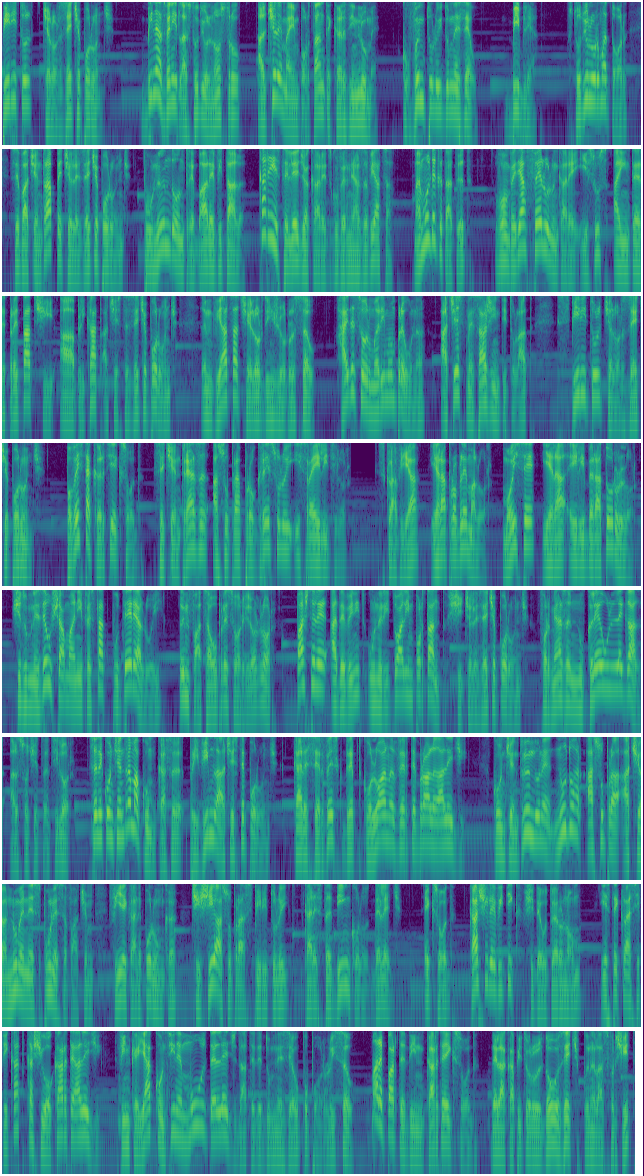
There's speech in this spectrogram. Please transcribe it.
Spiritul celor 10 porunci. Bine ați venit la studiul nostru al cele mai importante cărți din lume, Cuvântul lui Dumnezeu, Biblia. Studiul următor se va centra pe cele 10 porunci, punând o întrebare vitală. Care este legea care îți guvernează viața? Mai mult decât atât, vom vedea felul în care Isus a interpretat și a aplicat aceste 10 porunci în viața celor din jurul său. Haideți să urmărim împreună acest mesaj intitulat Spiritul celor 10 porunci. Povestea cărții Exod se centrează asupra progresului israeliților. Sclavia era problema lor, Moise era eliberatorul lor și Dumnezeu și-a manifestat puterea lui în fața opresorilor lor. Paștele a devenit un ritual important și cele 10 porunci formează nucleul legal al societăților. Să ne concentrăm acum ca să privim la aceste porunci, care servesc drept coloană vertebrală a legii, concentrându-ne nu doar asupra a ce anume ne spune să facem fiecare poruncă, ci și asupra spiritului care stă dincolo de legi. Exod, ca și Levitic și Deuteronom, este clasificat ca și o carte a legii, fiindcă ea conține multe legi date de Dumnezeu poporului său. Mare parte din Cartea Exod, de la capitolul 20 până la sfârșit,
